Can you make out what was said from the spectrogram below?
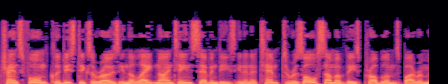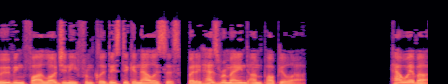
Transformed cladistics arose in the late 1970s in an attempt to resolve some of these problems by removing phylogeny from cladistic analysis, but it has remained unpopular. However,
